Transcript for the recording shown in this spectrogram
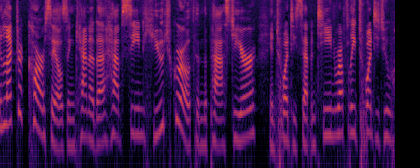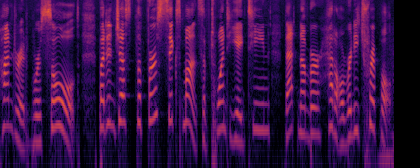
Electric car sales in Canada have seen huge growth in the past year. In 2017, roughly 2,200 were sold. But in just the first six months of 2018, that number had already tripled.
